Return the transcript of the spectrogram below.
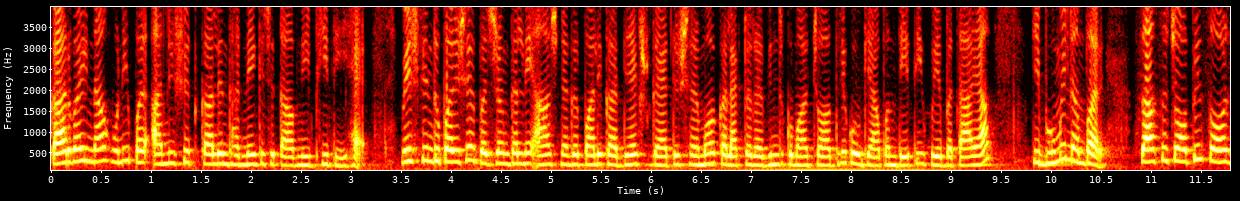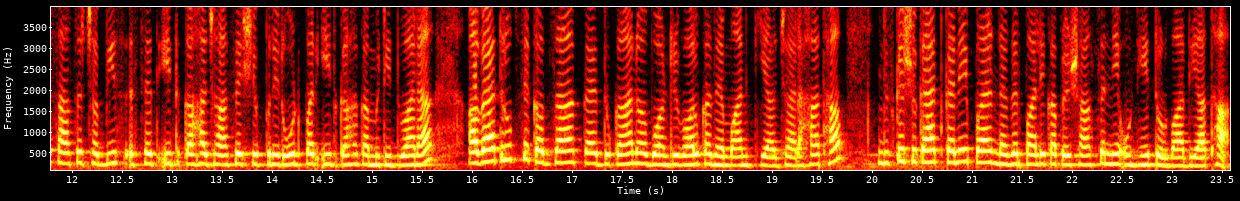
कार्रवाई न होने पर अनिश्चितकालीन धरने की चेतावनी भी दी है। विश्व हिंदू परिषद बजरंग दल ने आज नगर पालिका अध्यक्ष गायत्री शर्मा और कलेक्टर रविंद्र कुमार चौधरी को ज्ञापन देते हुए बताया कि भूमि नंबर 724 और 726 स्थित ईदगाह, जहाँ से शिवपुरी रोड पर ईदगाह कमेटी द्वारा अवैध रूप से कब्जा कर दुकान और बाउंड्री वॉल का निर्माण किया जा रहा था, जिसके शिकायत करने पर नगर पालिका प्रशासन ने उन्हें तोड़वा दिया था।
